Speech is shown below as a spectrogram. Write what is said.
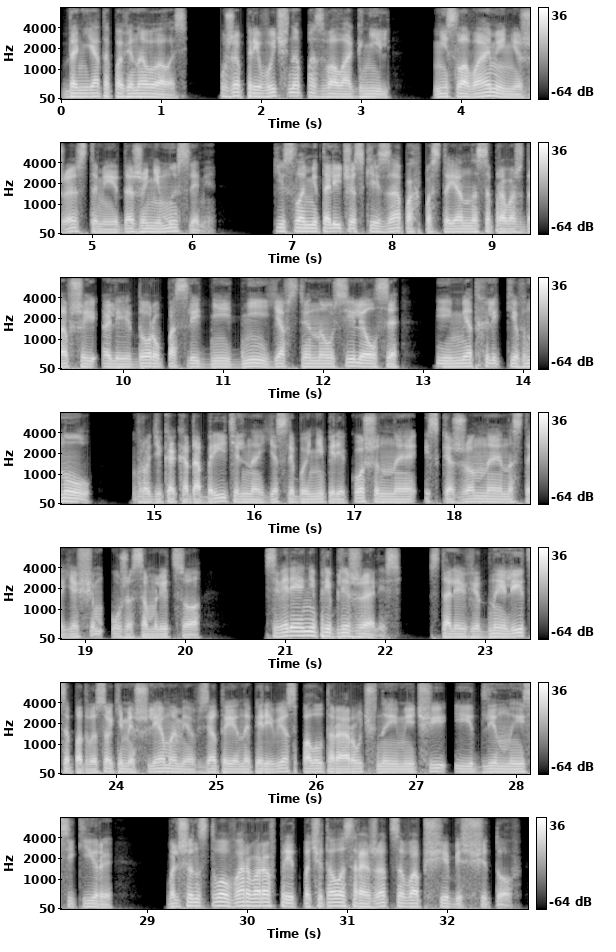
Даньята повиновалась. Уже привычно позвала гниль. Ни словами, ни жестами и даже не мыслями. Кисло-металлический запах, постоянно сопровождавший Алиедору последние дни, явственно усилился, и Метхли кивнул, Вроде как одобрительно, если бы не перекошенное, искаженное настоящим ужасом лицо. Северяне приближались. Стали видны лица под высокими шлемами, взятые наперевес полутораручные мечи и длинные секиры. Большинство варваров предпочитало сражаться вообще без щитов.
